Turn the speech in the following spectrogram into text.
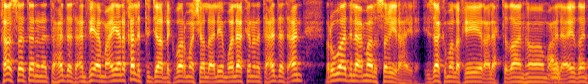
خاصه أنا أتحدث عن فئة معينة. خل التجار الكبار ما شاء الله عليهم ولكن أنا أتحدث عن رواد الأعمال الصغيرة هاي جزاكم الله خير على احتضانهم وعلى أيضا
